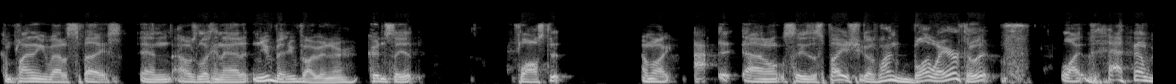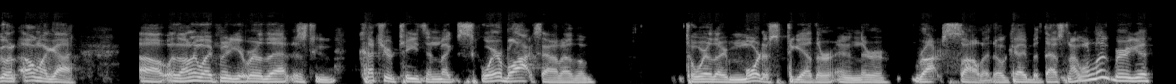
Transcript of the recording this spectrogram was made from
complaining about a space, and I was looking at it, and you've been, you've probably been there, couldn't see it, flossed it. I'm like, I, I don't see the space. She goes, well, I can blow air through it like that. I'm going, oh my God. Uh, well, the only way for me to get rid of that is to cut your teeth and make square blocks out of them to where they're mortised together and they're rock solid. Okay. But that's not going to look very good.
